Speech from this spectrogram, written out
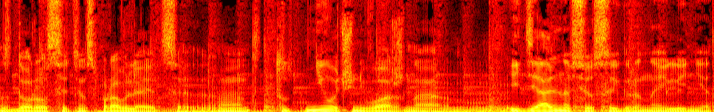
здорово с этим справляется. Вот. Тут не очень важно, идеально все сыграно или нет,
